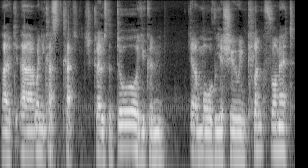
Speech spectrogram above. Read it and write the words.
Like uh, when you close the door, you can get a more reassuring clunk from it.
